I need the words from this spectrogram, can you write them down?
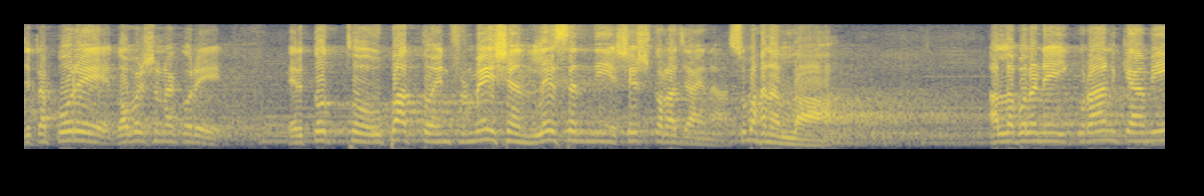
যেটা পড়ে, গবেষণা করে, এর তথ্য, উপাত্ত ইনফরমেশন লেসন নিয়ে শেষ করা যায় না। সুবাহান আল্লাহ আল্লাহ বলেন, এই কোরআনকে আমি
